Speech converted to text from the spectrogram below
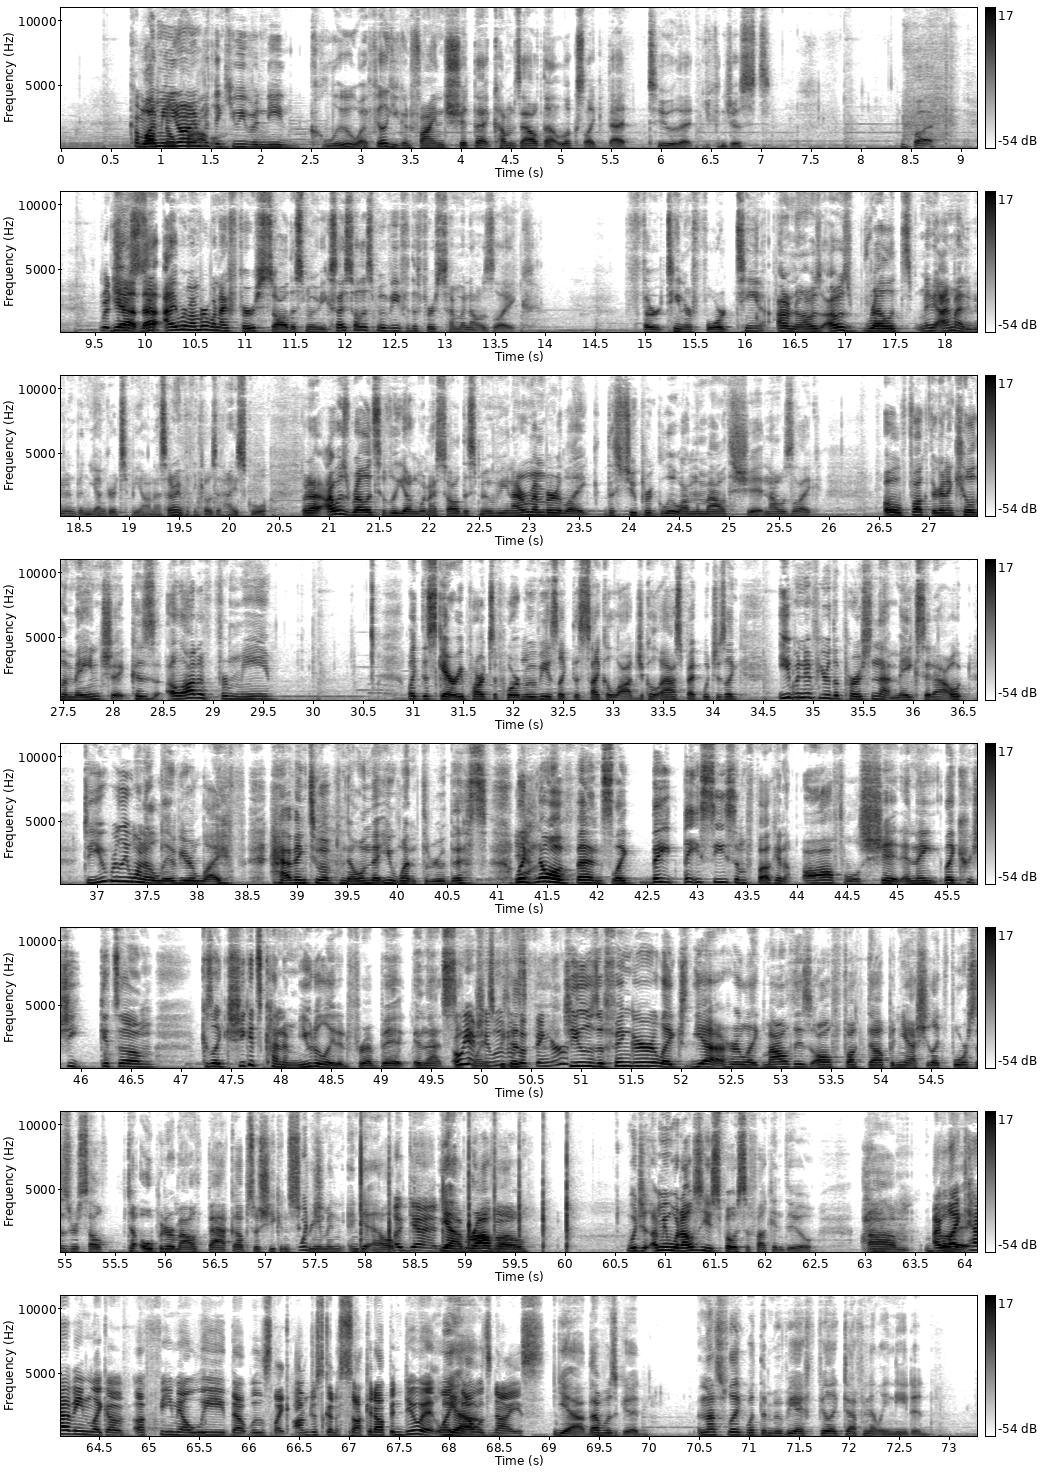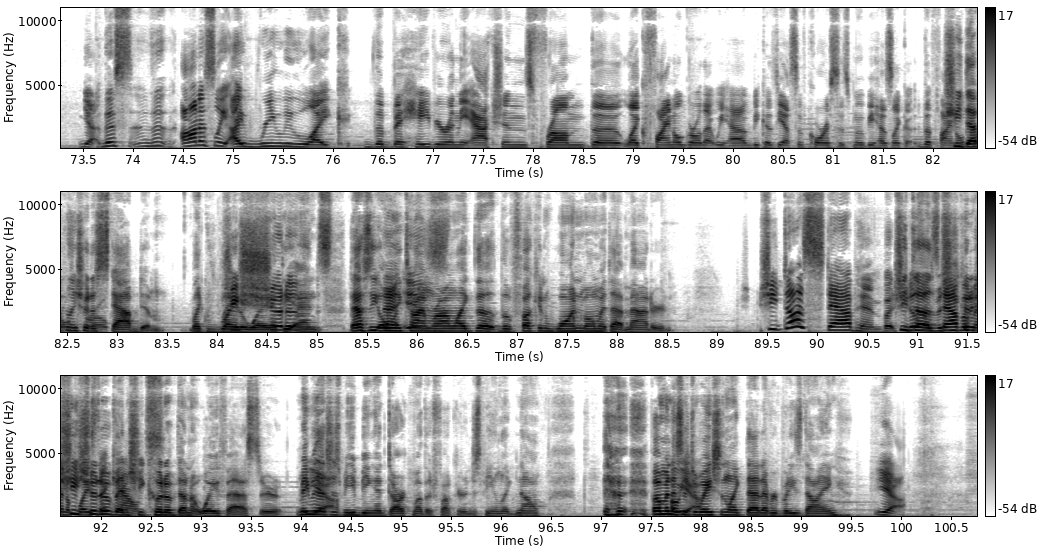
come Well, I mean, no you don't problem. even think you even need glue. I feel like you can find shit that comes out that looks like that too. That you can just. But yeah, that I remember when I first saw this movie because I saw this movie for the first time when I was like thirteen or fourteen. I don't know. I was I was relative. Maybe I might have even been younger to be honest. I don't even think I was in high school, but I, I was relatively young when I saw this movie, and I remember like the super glue on the mouth shit, and I was like, oh fuck, they're gonna kill the main chick because a lot of for me. Like the scary parts of horror movies, like the psychological aspect, which is like, even if you're the person that makes it out, do you really want to live your life having to have known that you went through this? Like, Yeah. no offense, like they they see some fucking awful shit, and they like she gets um. Cause like she gets kind of mutilated for a bit in that scene. Oh, yeah, she loses because a finger? She loses a finger. Like yeah, her like mouth is all fucked up, and yeah, she like forces herself to open her mouth back up so she can scream and, and get help. Again, yeah, bravo. bravo. Which I mean, what else are you supposed to fucking do? Um, I liked having like a, a female lead that was like, I'm just gonna suck it up and do it. Like Yeah. that was nice. Yeah, that was good, and that's like what the movie I feel like definitely needed. Yeah, this, th honestly, I really like the behavior and the actions from the like final girl that we have because yes, of course, this movie has like the final. She definitely should have stabbed him like right She away at the end. That's the that only time is- where I'm like the the fucking one moment that mattered. She does stab him, but she, She doesn't but she stab him could she should have and she could have done it way faster. Maybe that's just me being a dark motherfucker and just being like, no. if I'm in a Oh, yeah. situation like that, everybody's dying. Yeah.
